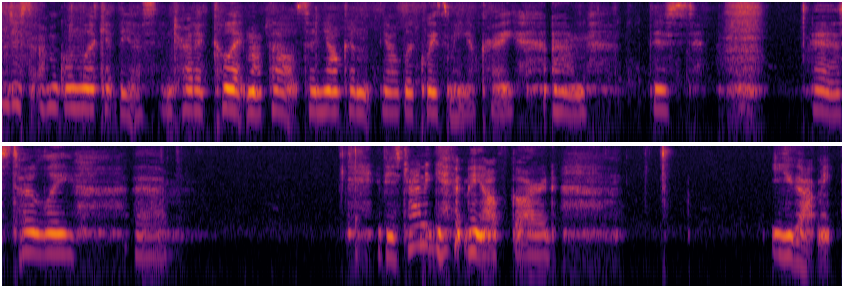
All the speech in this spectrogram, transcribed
I'm just, I'm going to look at this and try to collect my thoughts and y'all can, y'all look with me, okay? Um, this has totally, um, if he's trying to get me off guard, you got me.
